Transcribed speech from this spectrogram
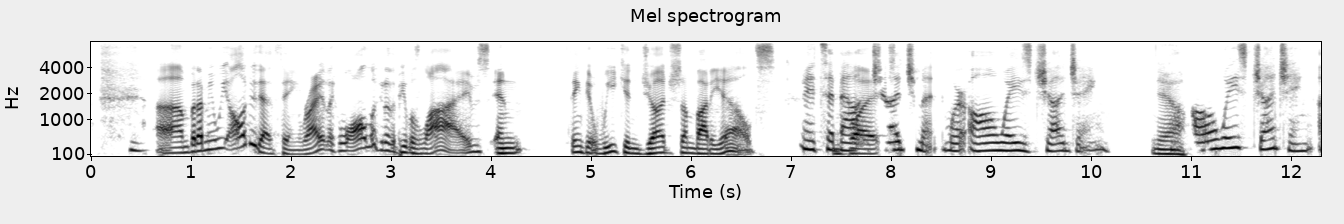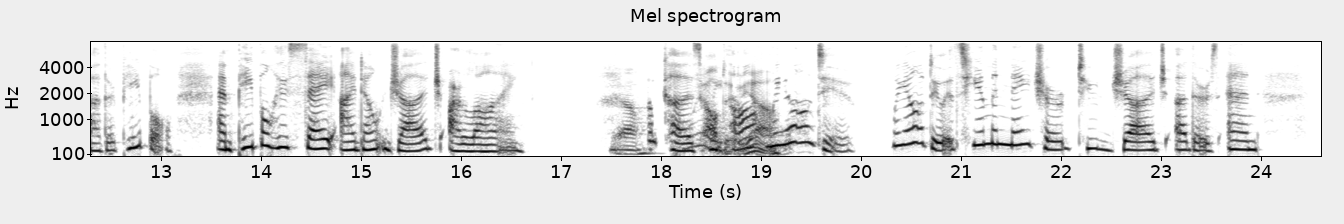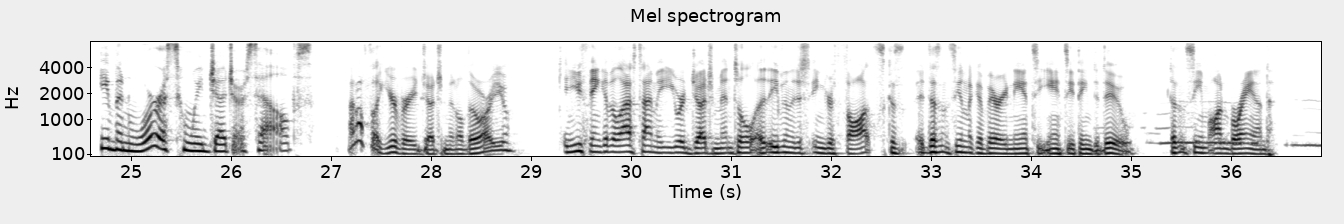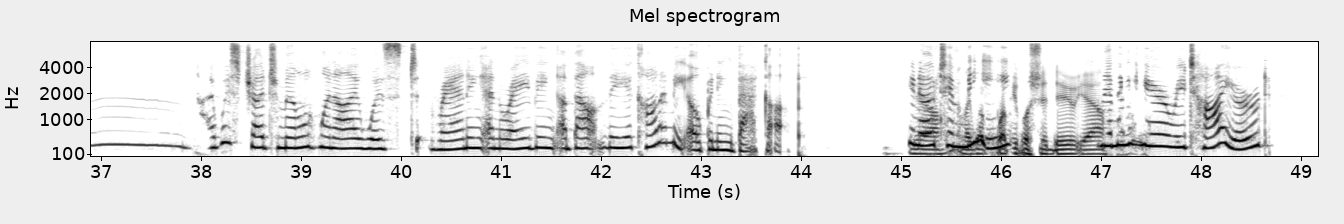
Um, but I mean, we all do that thing, right? Like we'll all look at other people's lives and think that we can judge somebody else. it's about But- judgment. We're always judging. Yeah. always judging other people. And people who say, I don't judge, are lying Yeah. because We we all all, do, yeah. we all do. We all do. It's human nature to judge others. And even worse when we judge ourselves. I don't feel like you're very judgmental, though, are you? Can you think of the last time that you were judgmental, uh, even just in your thoughts? Because it doesn't seem like a very Nancy Yancey thing to do. It Doesn't seem on brand. Mm, I was judgmental when I was t- ranting and raving about the economy opening back up. You know, to like, me, what, what people should do. Yeah. living here retired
